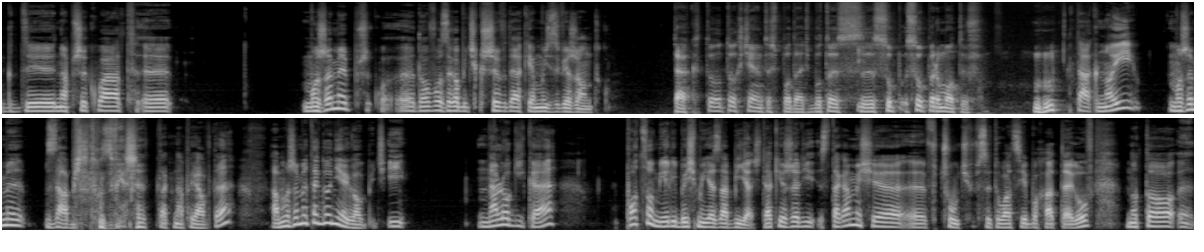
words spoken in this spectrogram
gdy na przykład możemy przykładowo zrobić krzywdę jakiemuś zwierzątku. Tak, to, to chciałem też podać, bo to jest I... super, motyw. Mhm. Tak, no i możemy zabić to zwierzę tak naprawdę, a możemy tego nie robić. I na logikę, po co mielibyśmy je zabijać? Tak, jeżeli staramy się e, wczuć w sytuację bohaterów, no to e,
